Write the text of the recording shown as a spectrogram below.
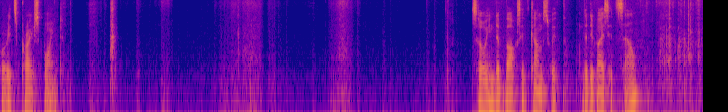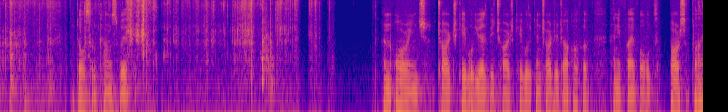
for its price point so in the box it comes with the device itself. It also comes with an orange charge cable USB charge cable. You can charge it off of any 5 volt power supply.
